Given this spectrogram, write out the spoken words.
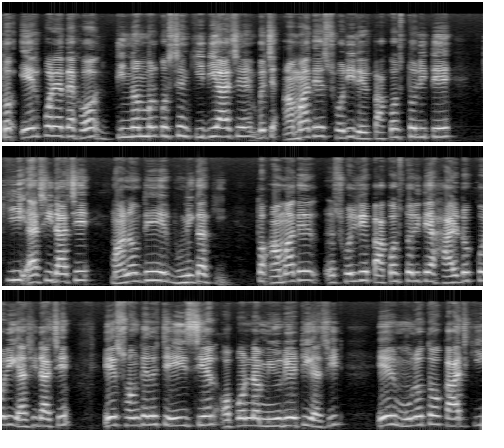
তো এরপরে দেখো, তিন নম্বর কোশ্চেন কী দিয়ে আছে? বলছে, আমাদের শরীরের পাকস্থলিতে কি অ্যাসিড আছে? মানবদেহের ভূমিকা কি? তো আমাদের শরীরে পাকস্থলিতে হাইড্রোক্লোরিক অ্যাসিড আছে। এর সংকেত হচ্ছে এইচসিএল অপর নাম মিউরিয়েটিক অ্যাসিড এর মূলত কাজ কি?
